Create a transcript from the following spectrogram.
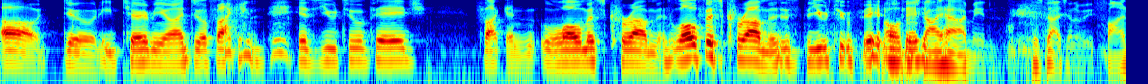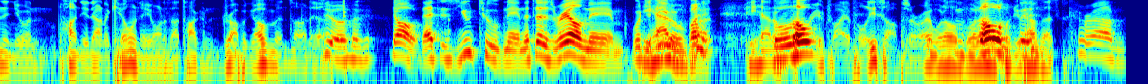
Oh, dude, he turned me on to a fucking his YouTube page. Fucking Lomas Crumb. Lofus Crumb is his YouTube page. Oh, this guy. Ha- I mean, this guy's gonna be finding you and hunting you down and killing you. You want to start talking dropping governments on? Dude, No, that's his YouTube name. That's not his real name. Which He is had even funny. got, he had have Lo- raped by a police officer, right? What else? What else would you have that Crumb.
